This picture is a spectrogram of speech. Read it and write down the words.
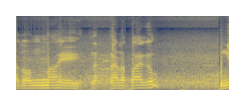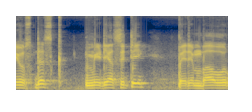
അതൊന്നായി നടപ്പാകും. News desk media city Perumbavoor.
